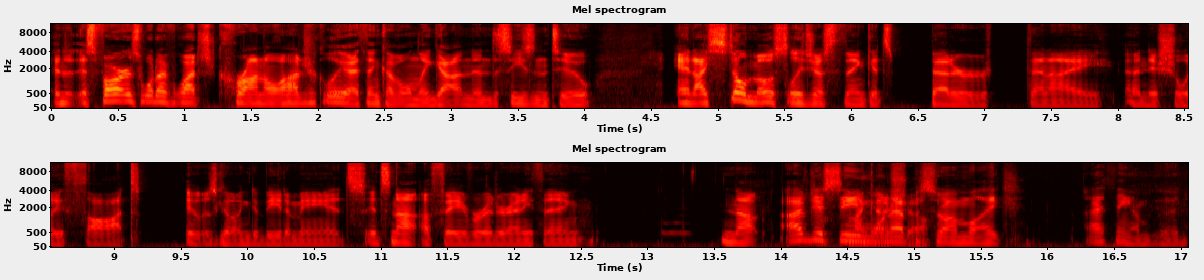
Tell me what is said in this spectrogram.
And as far as what I've watched chronologically, I think I've only gotten into season two, and I still mostly just think it's better than I initially thought it was going to be to me. It's it's not a favorite or anything. Not I've just seen one episode. I'm like, I think I'm good.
